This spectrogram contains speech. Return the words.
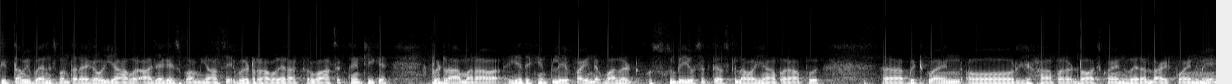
जितना भी बैलेंस बनता रहेगा वो यहाँ पर आ जाएगा। इसको हम यहाँ से विड्रा वगैरह करवा सकते हैं, ठीक है? विड्रा हमारा ये देखें प्ले फाइंड वॉलेट उसमें भी हो सकता है। उसके अलावा यहाँ पर आप बिटकॉइन और यहाँ पर डॉज कॉइन वगैरह लाइट कॉइन में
